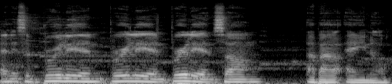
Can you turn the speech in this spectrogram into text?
and it's a brilliant, brilliant, brilliant song about anal.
